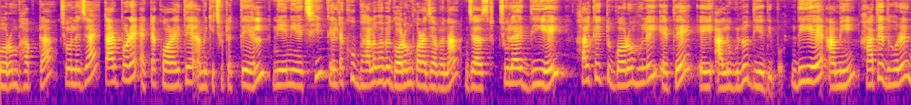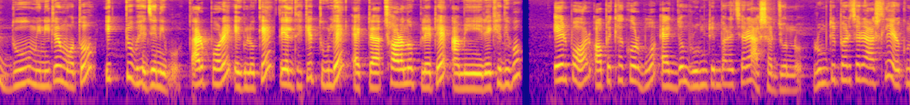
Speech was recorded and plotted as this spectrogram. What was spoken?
গরম ভাবটা চলে যায়। তারপরে একটা কড়াইতে আমি কিছুটা তেল নিয়ে নিয়েছি। তেলটা খুব ভালোভাবে গরম করা যাবে না। জাস্ট চুলায় দিয়েই হালকা একটু গরম হলেই এতে এই আলুগুলো দিয়ে দিব। দিয়ে আমি হাতে ধরে দু মিনিটের মতো একটু ভেজে নিব। তারপরে এগুলোকে তেল থেকে তুলে একটা ছড়ানো প্লেটে আমি রেখে দিব। এরপর অপেক্ষা করব একদম রুম টেম্পারেচারে আসার জন্য। রুম টেম্পারেচারে আসলে এরকম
